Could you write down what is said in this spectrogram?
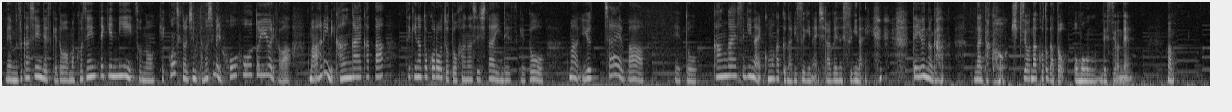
ね、難しいんですけど、まあ、個人的にその結婚式の準備楽しめる方法というよりかは、まあ、ある意味考え方的なところをちょっとお話ししたいんですけど、まあ、言っちゃえば、えーと、考えすぎない細かくなりすぎない調べすぎない っていうのがなんかこう必要なことだと思うんですよね。まあ、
